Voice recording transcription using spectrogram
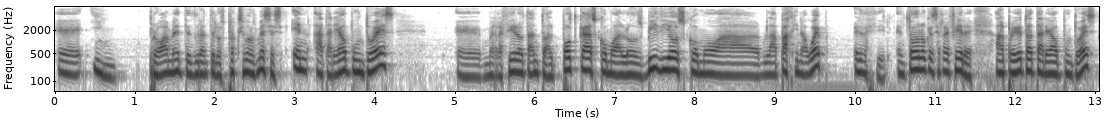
eh, y probablemente durante los próximos meses en atareado.es, eh, me refiero tanto al podcast como a los vídeos como a la página web, es decir, en todo lo que se refiere al proyecto atareado.es,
